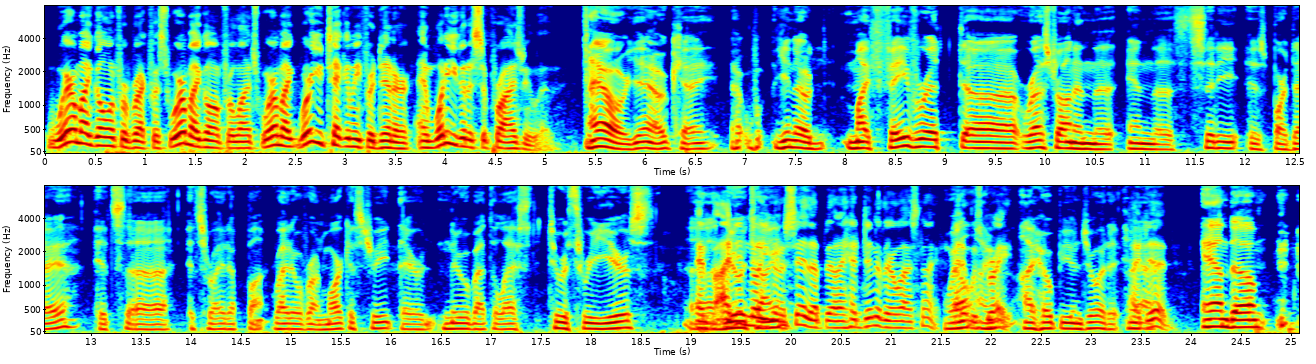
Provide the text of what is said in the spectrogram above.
where am I going for breakfast? Where am I going for lunch? Where am I? Where are you taking me for dinner? And what are you going to surprise me with? Oh yeah, okay. Uh, You know, my favorite uh, restaurant in the in the city is Bardea. It's uh, it's right up on, right over on Market Street. They're new about the last two or three years. And Uh, I didn't know you were going to say that, but I had dinner there last night. Well, and it was I- great. I, hope you enjoyed it. I did. And um,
